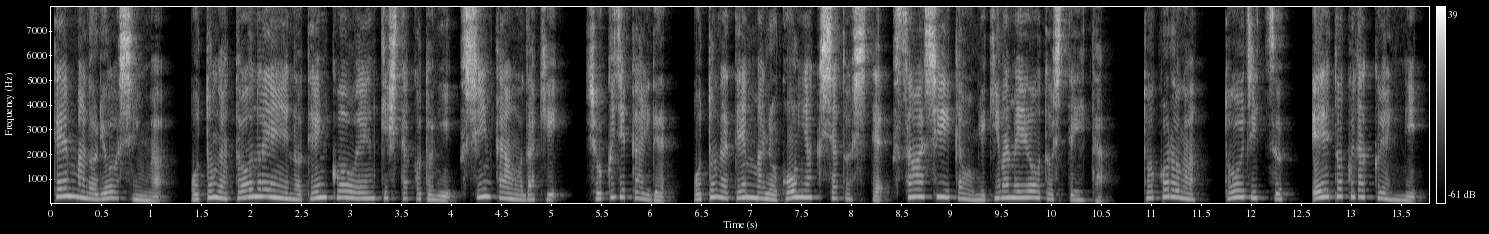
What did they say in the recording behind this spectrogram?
天馬の両親は、音が東野園への転校を延期したことに不信感を抱き、食事会で、音が天馬の婚約者としてふさわしいかを見極めようとしていた。ところが、当日、英徳学園に、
